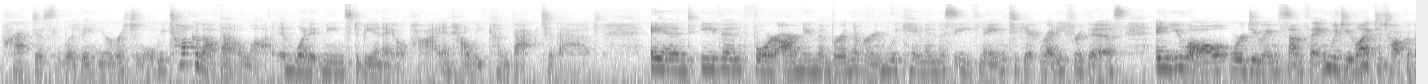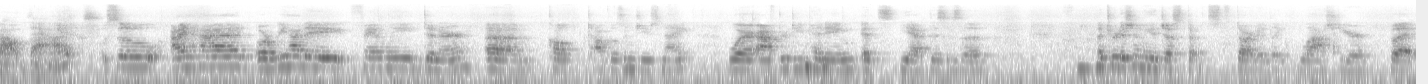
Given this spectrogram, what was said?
practice living your ritual. We talk about that a lot and what it means to be an AOPI and how we come back to that. And even for our new member in the room, we came in this evening to get ready for this, and you all were doing something. Would you like to talk about that? So I had, or we had a family dinner um, called Tacos and Juice Night, where after depinning, it's yeah, this is a a tradition we had just st- started like last year, but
